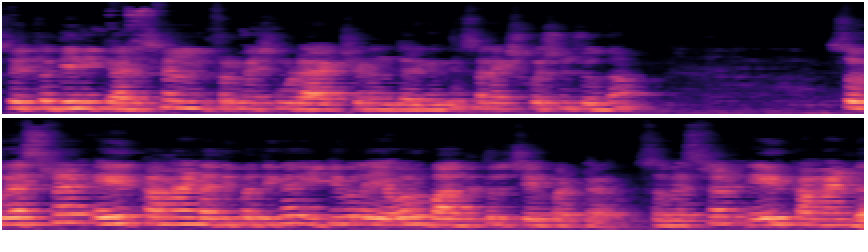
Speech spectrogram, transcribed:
సో ఇట్లా దీనికి అడిషనల్ ఇన్ఫర్మేషన్ కూడా యాడ్ చేయడం జరిగింది. సో నెక్స్ట్ క్వశ్చన్ చూద్దాం. సో వెస్ట్రన్ ఎయిర్ కమాండ్ అధిపతిగా ఇటీవల ఎవరు బాధ్యతలు చేపట్టారు? సో వెస్ట్రన్ ఎయిర్ కమాండ్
